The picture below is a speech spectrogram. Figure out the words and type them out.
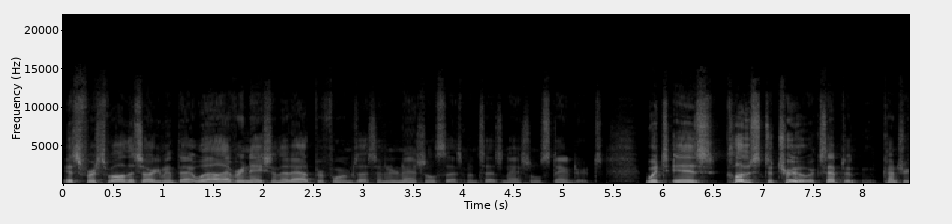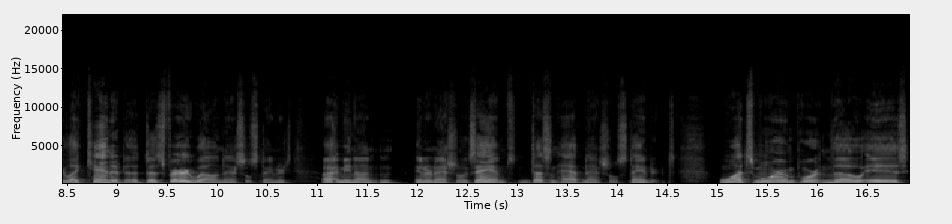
is first of all this argument that, well, every nation that outperforms us in international assessments has national standards, which is close to true, except a country like Canada does very well on national standards. Uh, I mean, on international exams, doesn't have national standards. What's more important, though, is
